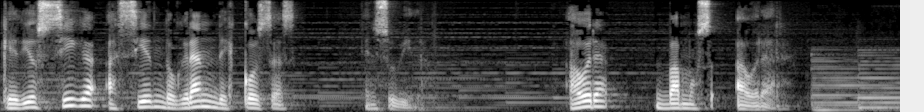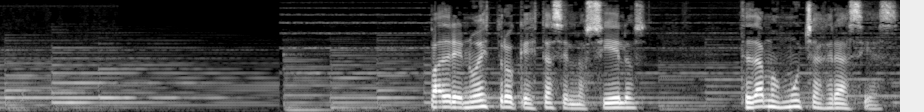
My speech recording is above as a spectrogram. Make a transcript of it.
que Dios siga haciendo grandes cosas en su vida. Ahora vamos a orar. Padre nuestro que estás en los cielos, te damos muchas gracias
